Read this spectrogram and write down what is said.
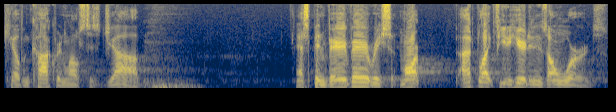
Kelvin Cochran lost his job. That's been very, very recent. Mark, I'd like for you to hear it in his own words.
